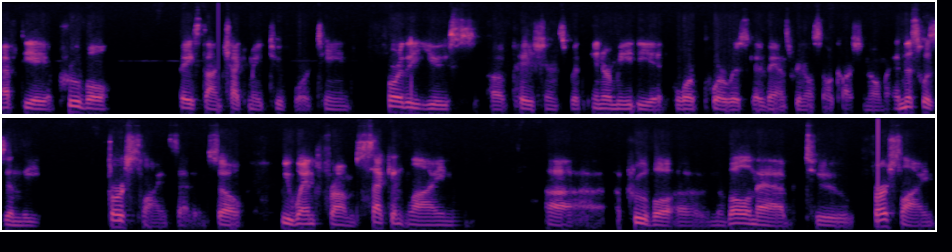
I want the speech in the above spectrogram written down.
FDA approval based on Checkmate 214 for the use of patients with intermediate or poor risk advanced renal cell carcinoma. And this was in the first line setting. So we went from second line uh, approval of nivolumab to first line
